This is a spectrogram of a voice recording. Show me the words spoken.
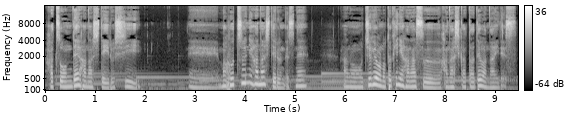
発音で話しているし、えー、まあ普通に話してるんですね。あの、授業の時に話す話し方ではないです。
